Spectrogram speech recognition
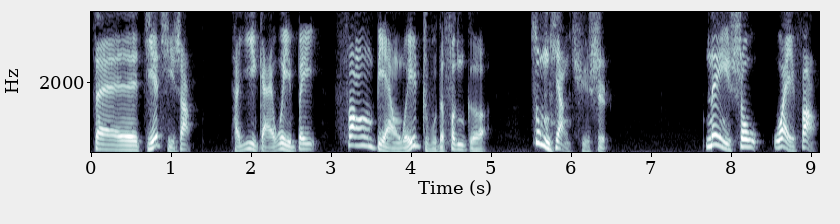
在结体上，它一改魏碑方扁为主的风格，纵向取势。内收外放，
